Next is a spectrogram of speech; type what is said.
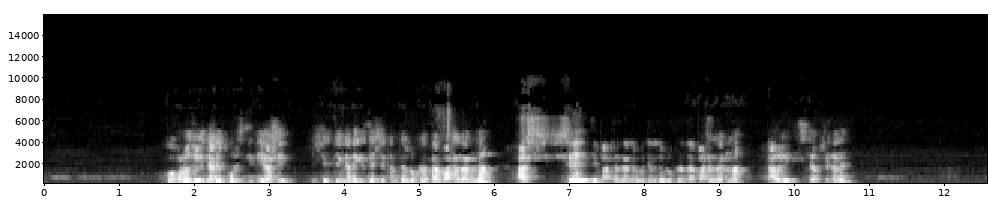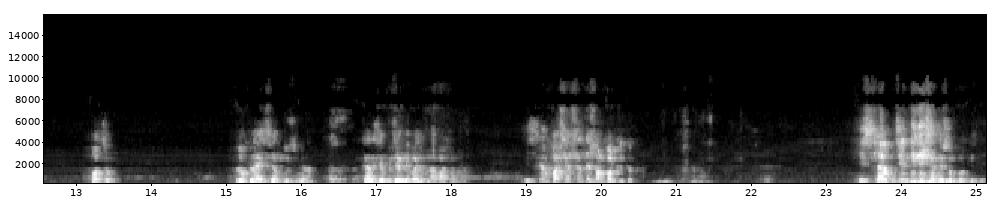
কখনো যদি তার পরিস্থিতি আসে সে যেখানে গেছে সেখানকার লোকরা তার ভাষা জানে না। আর সে যে ভাষা জানে ওইখানকার লোকরা তার ভাষা জানে না। তাহলে ইসলাম সেখানে পচক লোকরা ইসলাম বুঝবে না। কারণ সে বুঝাতে পারবে না ভাষা না? ইসলাম ভাষার সাথে সম্পর্কিত ইসলাম জিন্দিগির সাথে সম্পর্কিত।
